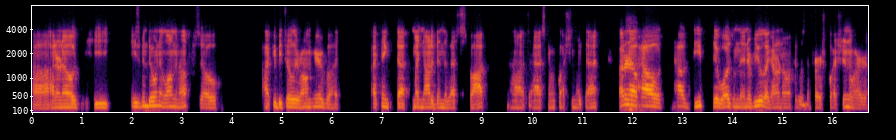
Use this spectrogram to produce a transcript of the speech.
uh, I don't know. He he's been doing it long enough, so I could be totally wrong here, but I think that might not have been the best spot uh, to ask him a question like that. I don't know how how deep it was in the interview. Like I don't know if it was the first question or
